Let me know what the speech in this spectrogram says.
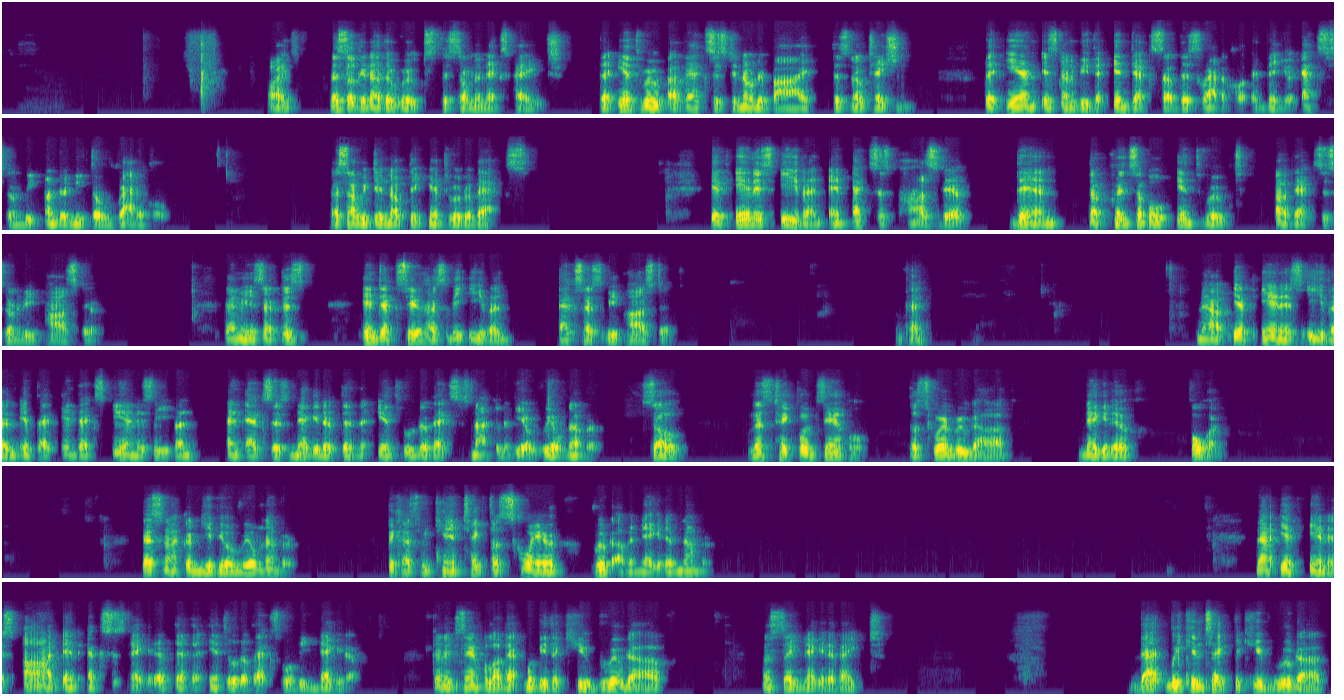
All right, let's look at other roots. This is on the next page. The nth root of x is denoted by this notation. The n is going to be the index of this radical, and then your x is going to be underneath the radical. That's how we denote the nth root of x. If n is even and x is positive, then the principal nth root of x is going to be positive. That means that this index here has to be even, x has to be positive. Okay. Now, if n is even, if that index n is even and x is negative, then the nth root of x is not going to be a real number. So let's take, for example, the square root of negative 4. That's not going to give you a real number because we can't take the square root of a negative number. Now, if n is odd and x is negative, then the nth root of x will be negative. Good example of that would be the cube root of, let's say negative 8 that we can take the cube root of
